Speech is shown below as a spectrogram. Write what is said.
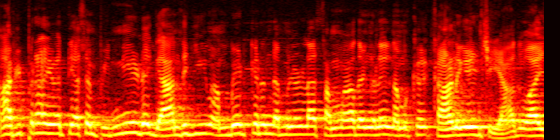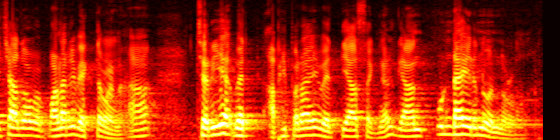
ആ അഭിപ്രായ വ്യത്യാസം പിന്നീട് ഗാന്ധിജിയും അംബേദ്കറും തമ്മിലുള്ള സംവാദങ്ങളിൽ നമുക്ക് കാണുകയും ചെയ്യാം. അത് വായിച്ചാൽ അത് വളരെ വ്യക്തമാണ്. ആ ചെറിയ അഭിപ്രായ വ്യത്യാസങ്ങൾ ഗാ ഉണ്ടായിരുന്നു എന്നുള്ളത്.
